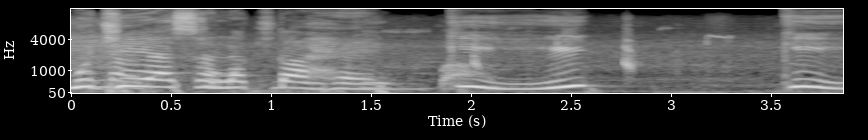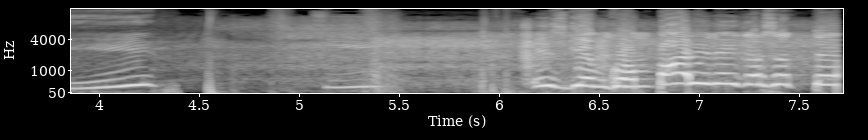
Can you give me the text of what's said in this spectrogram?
मुझे ऐसा लगता है कि कि कि इस गेम को हम पार ही नहीं कर सकते।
